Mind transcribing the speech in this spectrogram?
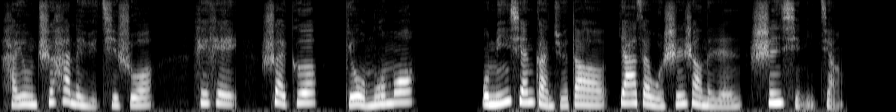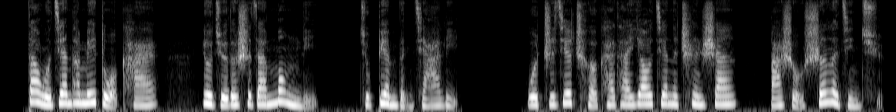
还用痴汉的语气说：“嘿嘿，帅哥，给我摸摸。”我明显感觉到压在我身上的人身形一降，但我见他没躲开。又觉得是在梦里，就变本加厉。我直接扯开他腰间的衬衫，把手伸了进去，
